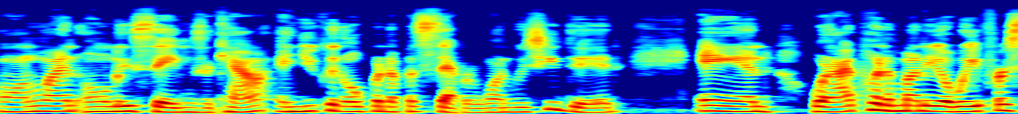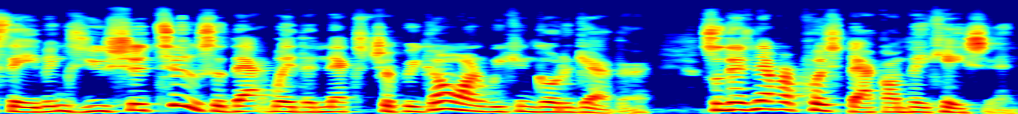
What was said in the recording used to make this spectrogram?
online only savings account and you can open up a separate one, which he did. And when I put money away for savings, you should too. So that way, the next trip we go on, we can go together. So there's never pushback on vacation.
